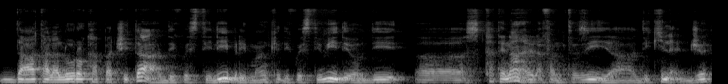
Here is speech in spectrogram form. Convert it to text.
data la loro capacità di questi libri, ma anche di questi video, di uh, scatenare la fantasia di chi legge,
